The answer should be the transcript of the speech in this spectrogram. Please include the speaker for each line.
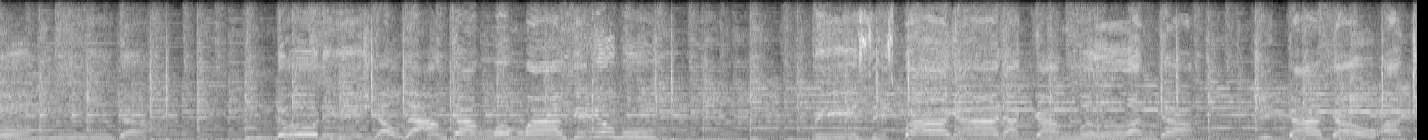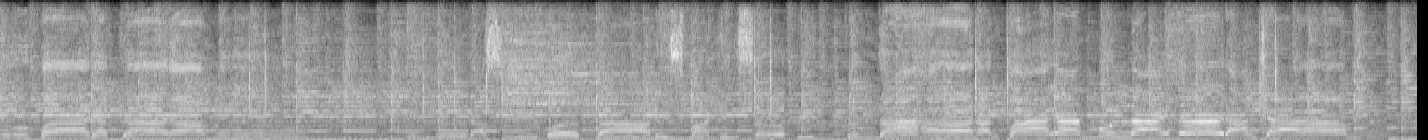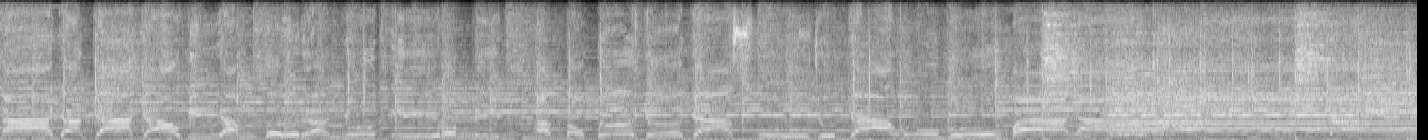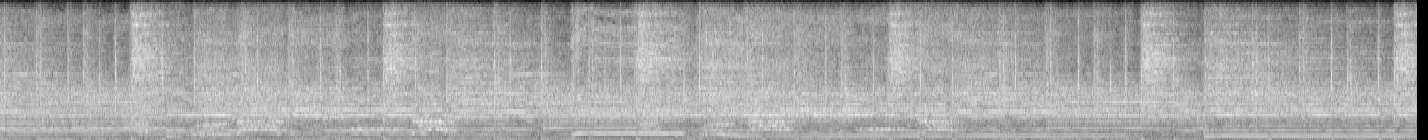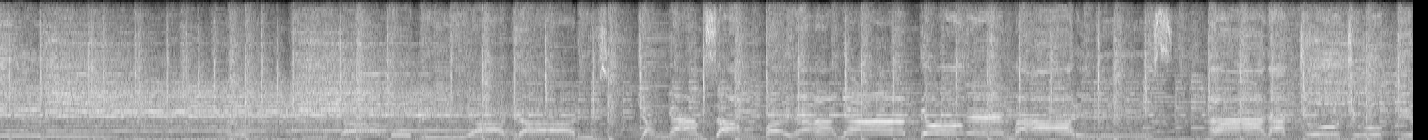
Speaker 1: pemuda Indonesia langkah memakai kau acuh pada tanahmu Generasi petani semakin sepi Ketahanan pangan mulai terancam. Akankah kau diam terhanyut ironi Atau bergegas wujudkan lumbung pangan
